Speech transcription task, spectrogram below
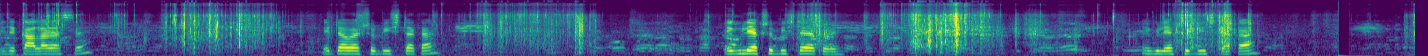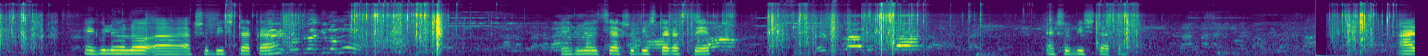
এই যে কালার আছে। এটাও একশো বিশ টাকা। এগুলি একশো বিশ টাকা করে। এগুলি একশো বিশ টাকা। এগুলি হলো একশো বিশ টাকা। এগুলো হচ্ছে একশো বিশ টাকা সেট। একশো বিশ টাকা। আর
